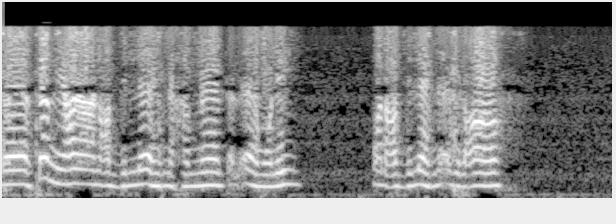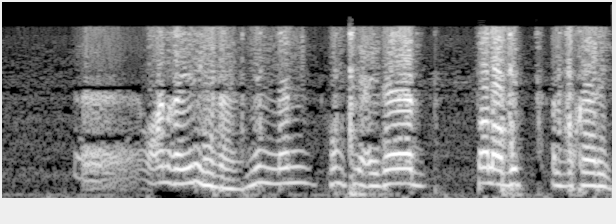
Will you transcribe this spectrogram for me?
فسمع عن عبد الله بن حماد الآملي وعن عبد الله بن أبي العاص آه، وعن غيرهما ممن هم في عداد طلبة البخاري.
